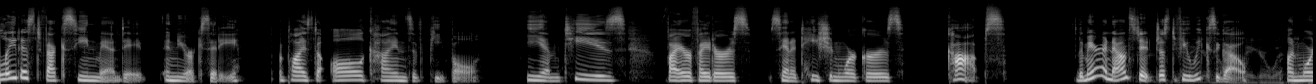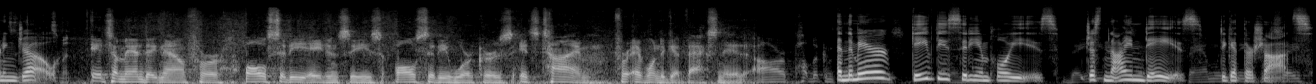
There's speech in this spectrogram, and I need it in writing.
latest vaccine mandate in New York City applies to all kinds of people EMTs, firefighters, sanitation workers, cops. The mayor announced it just a few weeks ago on Morning Joe. It's a mandate now for all city agencies, all city workers. It's time for everyone to get vaccinated. Our public And the mayor gave these city employees just nine days to get their shots.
